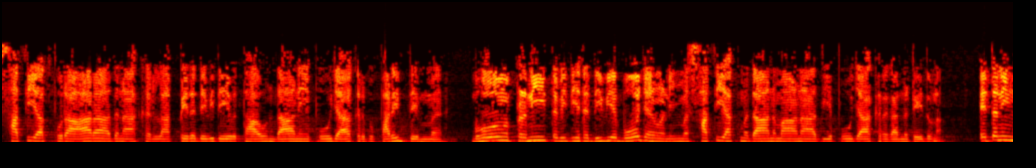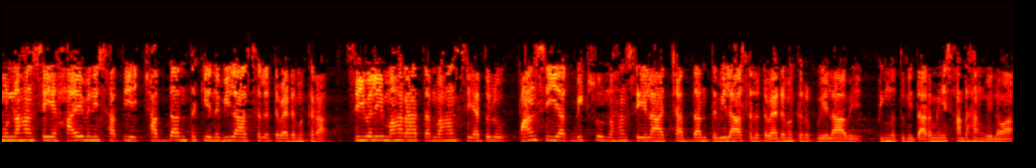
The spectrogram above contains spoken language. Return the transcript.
සතියක් පුරා ආරාධනා කරලා පෙර දෙවි දේවතාවුන් දානේ පූජා කරපු පරිද්දෙම්ම බොහෝම ප්‍රණීත විදිහට දිව්‍ය භෝජන වලින්ම සතියක්ම දානමාන ආදී පූජා කරගන්නට යෙදුණා. එතනින් උන්වහන්සේ 6 වෙනි සතියේ චද්දන්ත කියන විලාසලට වැඩම කරා. සීවලී මහරහතන් වහන්සේ ඇතුළු 500ක් භික්ෂූන් වහන්සේලා චද්දන්ත විලාසලට වැඩම කරපු වෙලාවේ පින්වතුනි ධර්මයේ සඳහන් වෙනවා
